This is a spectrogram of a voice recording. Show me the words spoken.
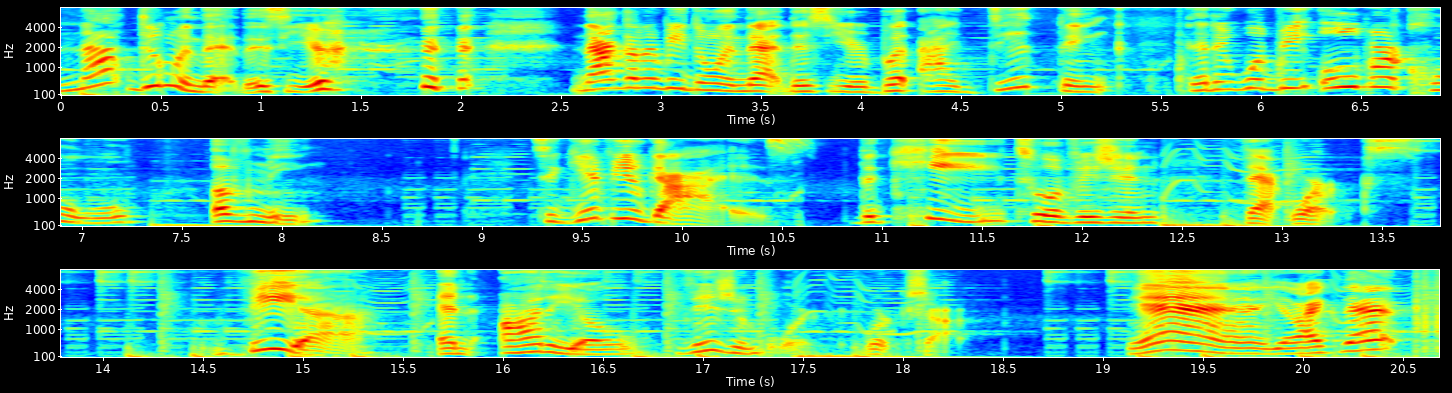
Not doing that this year. Not gonna be doing that this year, but I did think that it would be uber cool of me to give you guys the key to a vision that works via an audio vision board workshop. Yeah, you like that?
